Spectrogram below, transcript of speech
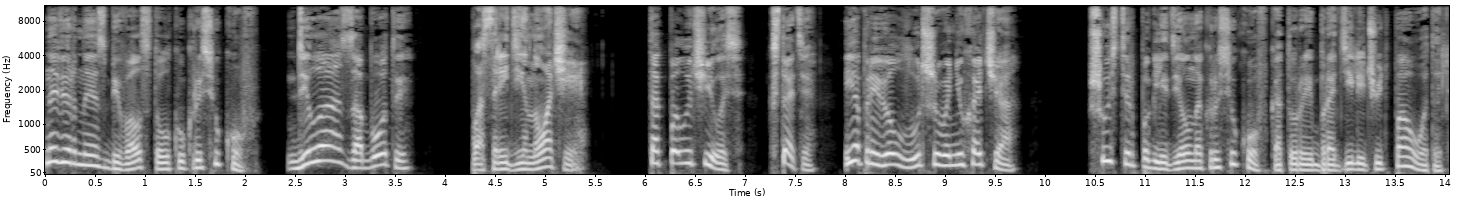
Наверное, сбивал с толку крысюков. Дела, заботы. «Посреди ночи?» Так получилось. Кстати, я привел лучшего нюхача. Шустер поглядел на крысюков, которые бродили чуть поодаль,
